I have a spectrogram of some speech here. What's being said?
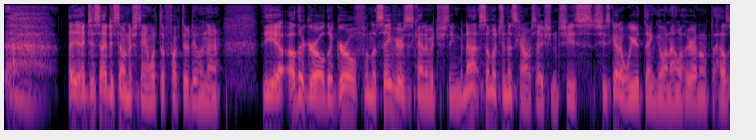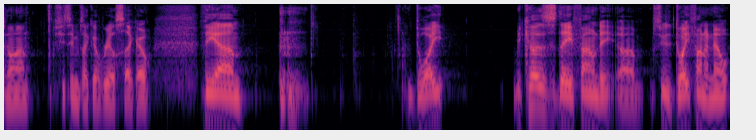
I, just, I just don't understand what the fuck they're doing there. The uh, other girl, the girl from the Saviors, is kind of interesting, but not so much in this conversation. She's she's got a weird thing going on with her. I don't know what the hell's going on. She seems like a real psycho. The um, Dwight, because they found a uh, excuse me, Dwight found a note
